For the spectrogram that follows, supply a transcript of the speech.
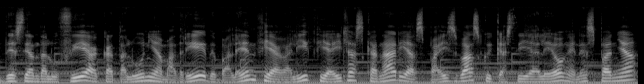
desde Andalucía, Cataluña, Madrid, Valencia, Galicia, Islas Canarias, País Vasco y Castilla y León en España,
